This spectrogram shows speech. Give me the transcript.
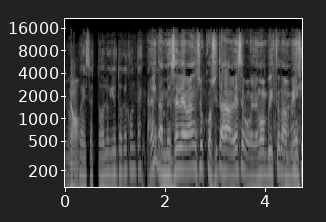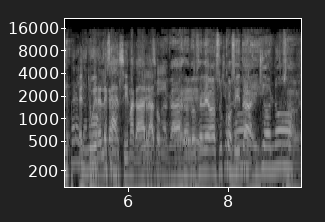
No. Pues eso es todo lo que yo tengo que contestar. Y también se le van sus cositas a veces, porque lo hemos visto Bueno, también. sí, pero yo en no, Twitter o le sea, caen encima cada rato. Sí. A cada rato se le van sus yo cositas no, y yo tú no, sabes.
